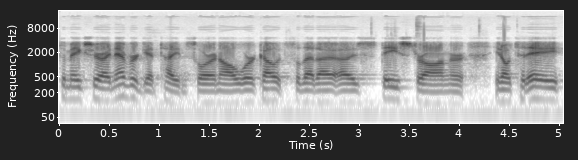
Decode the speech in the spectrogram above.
to make sure I never get tight and sore, and I'll work out so that I, I stay strong. Or you know, today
